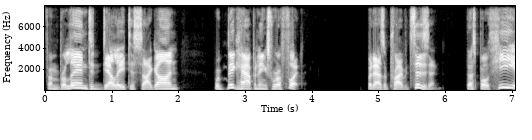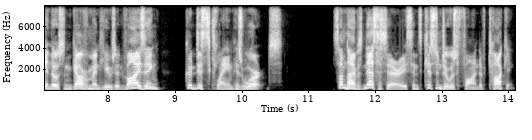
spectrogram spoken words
from Berlin to Delhi to Saigon, where big happenings were afoot. But as a private citizen, thus both he and those in government he was advising could disclaim his words sometimes necessary since Kissinger was fond of talking,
